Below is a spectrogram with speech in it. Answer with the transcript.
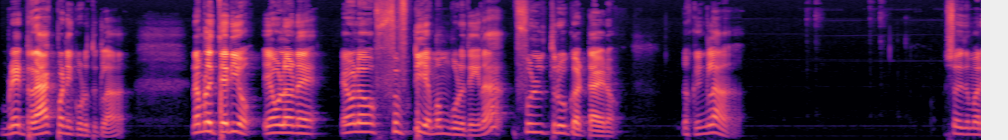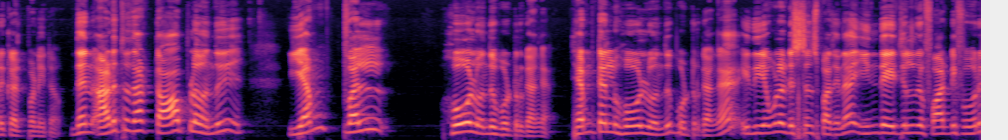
அப்படியே ட்ராக் பண்ணி கொடுத்துக்கலாம். நம்மளுக்கு தெரியும் எவ்வளோன்னு எவ்வளோ ஃபிஃப்டி எம்எம் கொடுத்தீங்கன்னா ஃபுல் த்ரூ கட் ஆகிடும் ஓகேங்களா ஸோ இது மாதிரி கட் பண்ணிட்டோம். தென் அடுத்ததாக டாப்பில் வந்து எம் டுவெல் ஹோல் வந்து போட்டிருக்காங்க. ஹெம்டெல் ஹோல் வந்து போட்டிருக்காங்க. இது எவ்வளோ டிஸ்டன்ஸ் பார்த்தீங்கன்னா இந்த ஏஜ்லேருந்து ஃபார்ட்டி ஃபோர்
